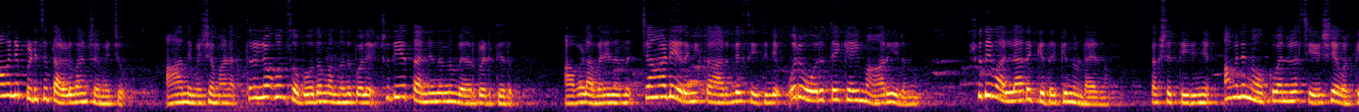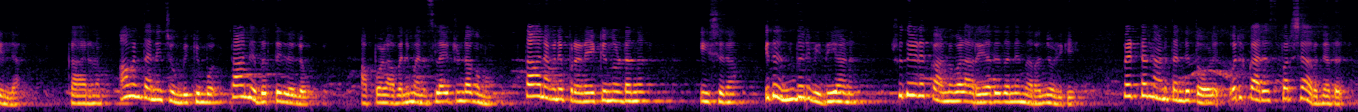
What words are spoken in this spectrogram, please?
അവനെ പിടിച്ച് തള്ളുവാൻ ശ്രമിച്ചു. ആ നിമിഷമാണ് ത്രിലോകം സ്വബോധം വന്നതുപോലെ ശ്രുതിയെ തന്നിൽ നിന്നും വേർപെടുത്തിയതും. അവൾ അവനിൽ നിന്ന് ചാടി ഇറങ്ങി കാറിന്റെ സീറ്റിന്റെ ഒരു ഓരത്തേക്കായി മാറിയിരുന്നു. ശ്രുതി വല്ലാതെ കിതയ്ക്കുന്നുണ്ടായിരുന്നു. പക്ഷെ തിരിഞ്ഞ് അവനെ നോക്കുവാനുള്ള ശേഷി അവൾക്കില്ല. കാരണം അവൻ തന്നെ ചുംബിക്കുമ്പോൾ താൻ എതിർത്തില്ലല്ലോ. അപ്പോൾ അവന് മനസ്സിലായിട്ടുണ്ടാകുമോ? താൻ അവനെ പ്രണയിക്കുന്നുണ്ടെന്ന്? ഈശ്വര ഇതെന്തൊരു വിധിയാണ്? ശ്രുതിയുടെ കണ്ണുകൾ അറിയാതെ തന്നെ നിറഞ്ഞൊഴുകി. പെട്ടെന്നാണ് തന്റെ തോളിൽ ഒരു കരസ്പർശം അറിഞ്ഞത്.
